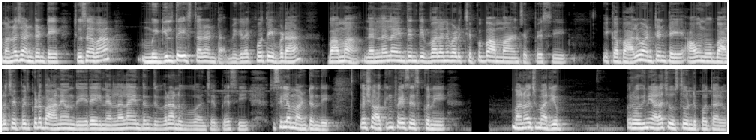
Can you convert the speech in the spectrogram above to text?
మనోజ్ అంటుంటే చూసావా? మిగిలితే ఇస్తాడంట మిగిలకపోతే ఇవ్వడా? బామ్మ నెల నెల ఎంత ఎంత ఇవ్వాలని వాడికి చెప్పు బామ్మ అని చెప్పేసి ఇక బాలు అంటుంటే అవును బాలు చెప్పేది కూడా బాగానే ఉంది రే ఈ నెల నెల ఎంత ఎంత ఇవ్వరా నువ్వు అని చెప్పేసి సుశీలమ్మ అంటుంది. ఇక షాకింగ్ ఫేస్ వేసుకొని మనోజ్ మరియు రోహిణి అలా చూస్తూ ఉండిపోతారు.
